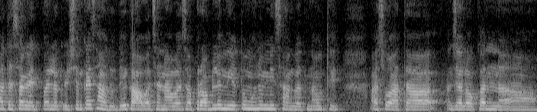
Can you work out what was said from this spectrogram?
तर सगळ्यात पहिलं क्वेश्चन काय सांगत होते? गावाच्या नावाचा प्रॉब्लेम येतो म्हणून मी सांगत नव्हते. असो आता ज्या लोकांना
